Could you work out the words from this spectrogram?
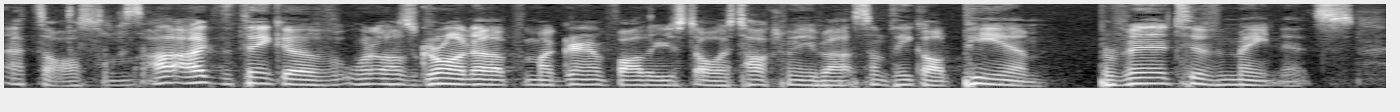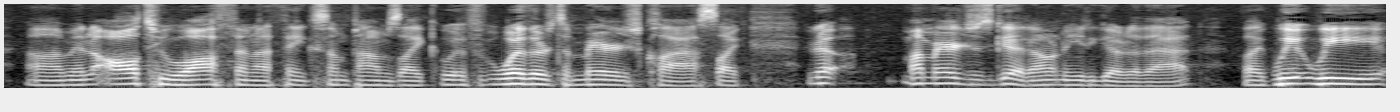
That's awesome. awesome. I like to think of when I was growing up, my grandfather used to always talk to me about something called PM, preventative maintenance. Um, and all too often, I think sometimes, like if, whether it's a marriage class, like you know, my marriage is good. I don't need to go to that. Like we we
